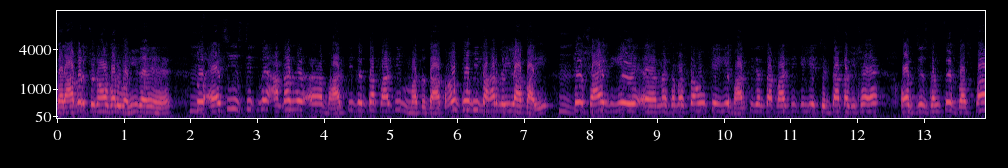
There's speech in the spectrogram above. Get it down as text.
बराबर चुनाव भर वही रहे हैं। तो ऐसी स्थिति में अगर भारतीय जनता पार्टी मतदाताओं को भी बाहर नहीं ला पाई तो शायद ये मैं समझता हूँ कि ये भारतीय जनता पार्टी के लिए चिंता का विषय है और जिस ढंग से बसपा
